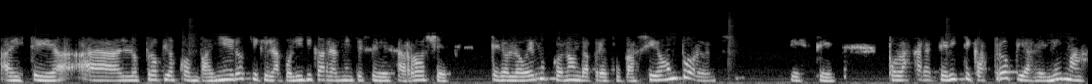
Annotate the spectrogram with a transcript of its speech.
a, este, a, los propios compañeros y que la política realmente se desarrolle. Pero lo vemos con honda preocupación por, este, por las características propias de Lima.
